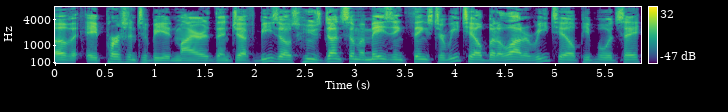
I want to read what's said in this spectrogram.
of a person to be admired than Jeff Bezos, who's done some amazing things to retail, but a lot of retail people would say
